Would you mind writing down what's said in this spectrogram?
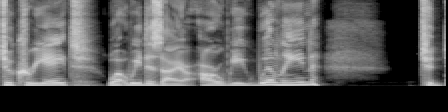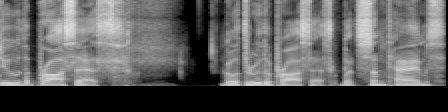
to create what we desire? Are we willing to do the process, go through the process? But sometimes,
